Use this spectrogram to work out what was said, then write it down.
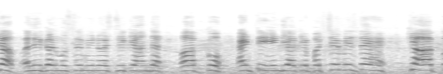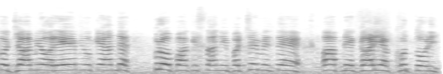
क्या अलीगढ़ मुस्लिम यूनिवर्सिटी के अंदर आपको एंटी इंडिया के बच्चे मिलते हैं? क्या आपको जामिया और एएमयू के अंदर प्रो पाकिस्तानी बच्चे मिलते हैं? आपने गाड़ियाँ खुद तोड़ी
